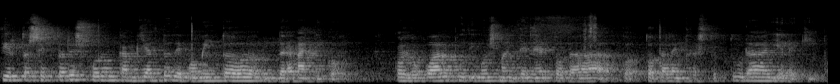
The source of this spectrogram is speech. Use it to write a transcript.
ciertos sectores fueron cambiando de momento dramático con lo cual pudimos mantener toda, toda la infraestructura y el equipo.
